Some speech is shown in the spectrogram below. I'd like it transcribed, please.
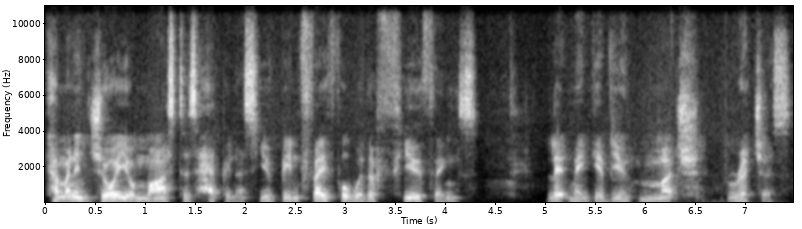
Come and enjoy your master's happiness. You've been faithful with a few things. Let me give you much riches.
